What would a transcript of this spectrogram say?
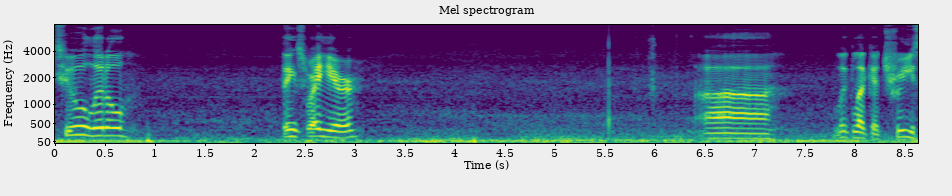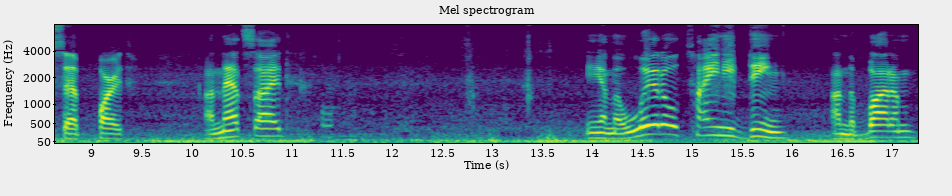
two little things right here uh, look like a tree sap part on that side. And a little tiny ding on the bottom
